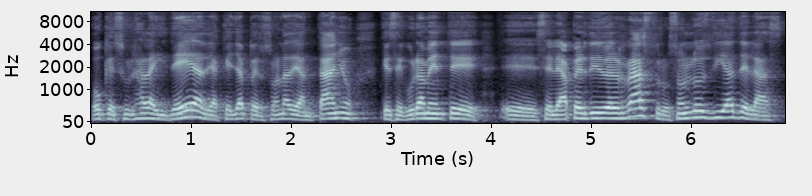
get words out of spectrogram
o que surja la idea de aquella persona de antaño que seguramente eh, se le ha perdido el rastro. Son los días de las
